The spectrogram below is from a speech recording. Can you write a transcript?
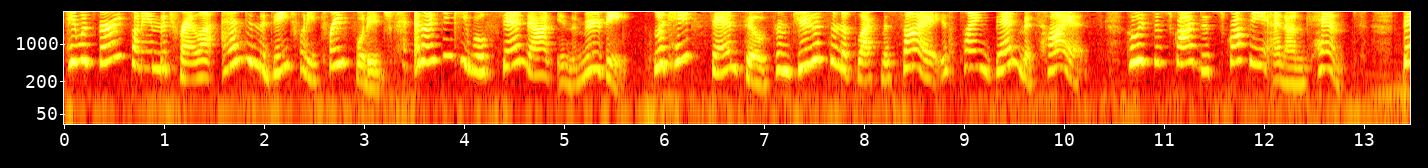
He was very funny in the trailer and in the D23 footage, and I think he will stand out in the movie. LaKeith Stanfield from Judas and the Black Messiah is playing Ben Matthias, who is described as scruffy and unkempt. Ben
